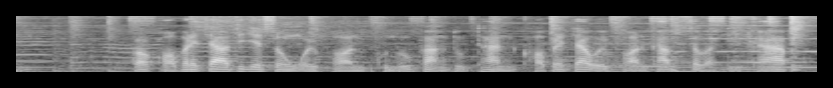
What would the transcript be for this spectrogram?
น ก็ขอพระเจ้าที่จะทรงอวยพรคุณผู้ฟังทุกท่าน ขอพระเจ้าอวยพรครับ สวัสดีครับ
